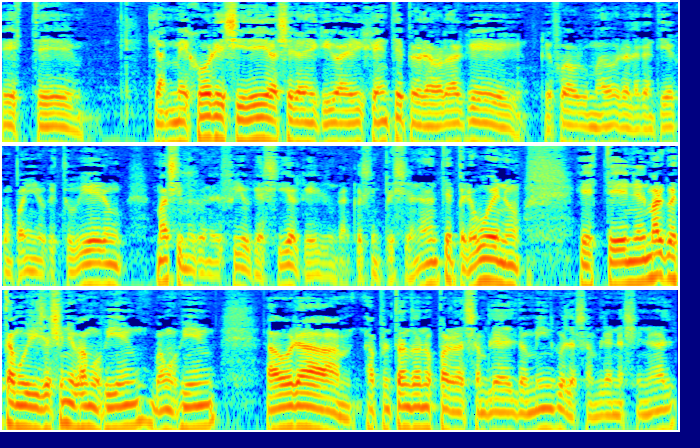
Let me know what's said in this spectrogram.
este, las mejores ideas eran de que iba a haber gente, pero la verdad que, que fue abrumadora la cantidad de compañeros que estuvieron, máximo con el frío que hacía, que era una cosa impresionante, pero bueno, este, en el marco de estas movilizaciones vamos bien, vamos bien. Ahora apuntándonos para la Asamblea del domingo, la Asamblea Nacional,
